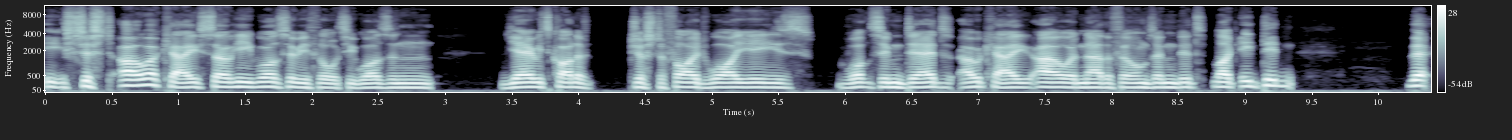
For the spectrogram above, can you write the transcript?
It's just oh okay, so he was who he thought he was, and yeah, he's kind of justified why he's wants him dead. Okay, oh, and now the film's ended. Like it didn't. That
